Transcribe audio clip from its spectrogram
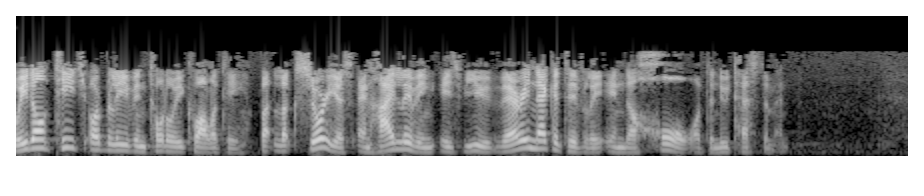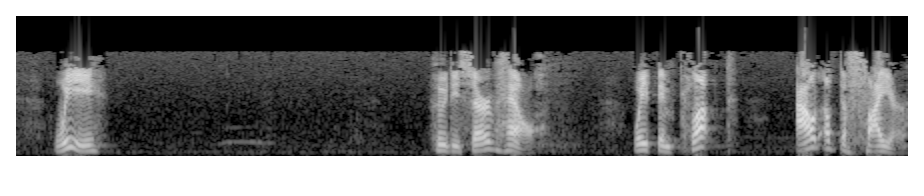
We don't teach or believe in total equality, but luxurious and high living is viewed very negatively in the whole of the New Testament. We, who deserve hell, we've been plucked out of the fire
